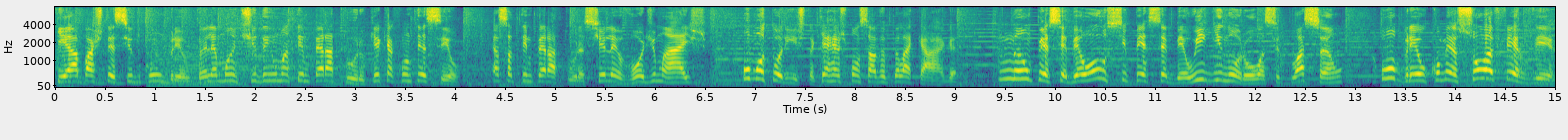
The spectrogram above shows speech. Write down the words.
que é abastecido com o breu. Então ele é mantido em uma temperatura. O que, que aconteceu? Essa temperatura se elevou demais. O motorista, que é responsável pela carga, não percebeu ou se percebeu, ignorou a situação. O breu começou a ferver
